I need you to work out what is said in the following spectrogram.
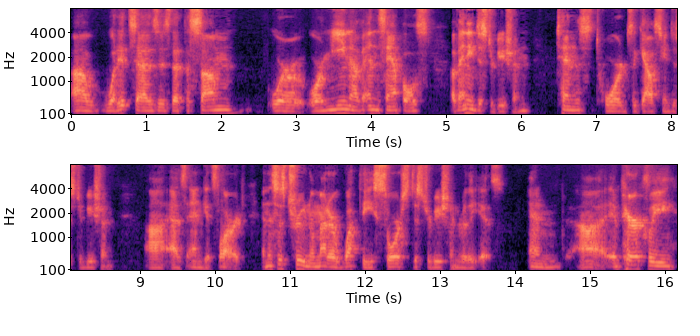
uh, what it says is that the sum or, or mean of n samples of any distribution tends towards a Gaussian distribution uh, as n gets large. And this is true no matter what the source distribution really is and uh, empirically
